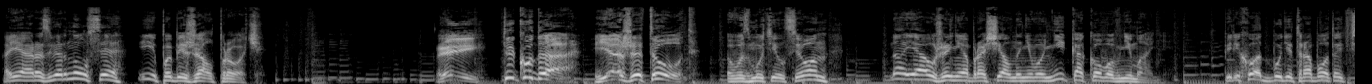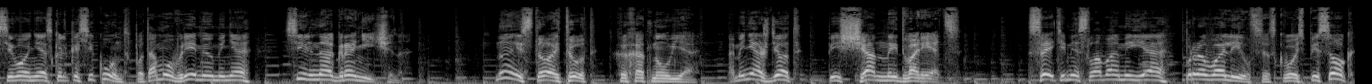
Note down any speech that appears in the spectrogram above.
а я развернулся и побежал прочь. «Эй, ты куда? Я же тут!» — возмутился он, но я уже не обращал на него никакого внимания. Переход будет работать всего несколько секунд, потому время у меня сильно ограничено. «Ну и стой тут!» — хохотнул я. «А меня ждет песчаный дворец!» С этими словами я провалился сквозь песок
